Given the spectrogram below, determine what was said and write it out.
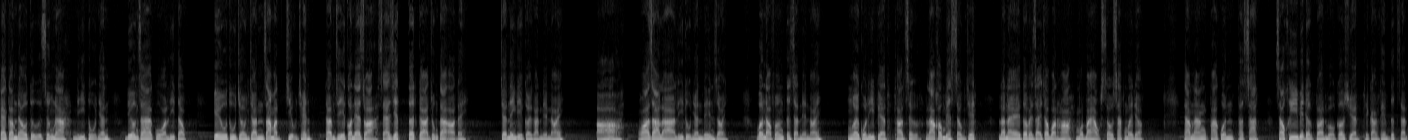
Kẻ cầm đầu tự xưng là Lý Thủ Nhân, đương gia của Lý Tộc. Kêu thủ trưởng Trần ra mặt chịu chết, thậm chí còn đe dọa sẽ giết tất cả chúng ta ở đây. Trần Ninh thì cười gằn liền nói. À, hóa ra là Lý Thủ Nhân đến rồi. Vương Đạo Phương tức giận liền nói. Người của Lý Việt thật sự là không biết sống chết. Lần này tôi phải dạy cho bọn họ một bài học sâu sắc mới được. Tham lang phá quân thất sát. Sau khi biết được toàn bộ câu chuyện thì càng thêm tức giận.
